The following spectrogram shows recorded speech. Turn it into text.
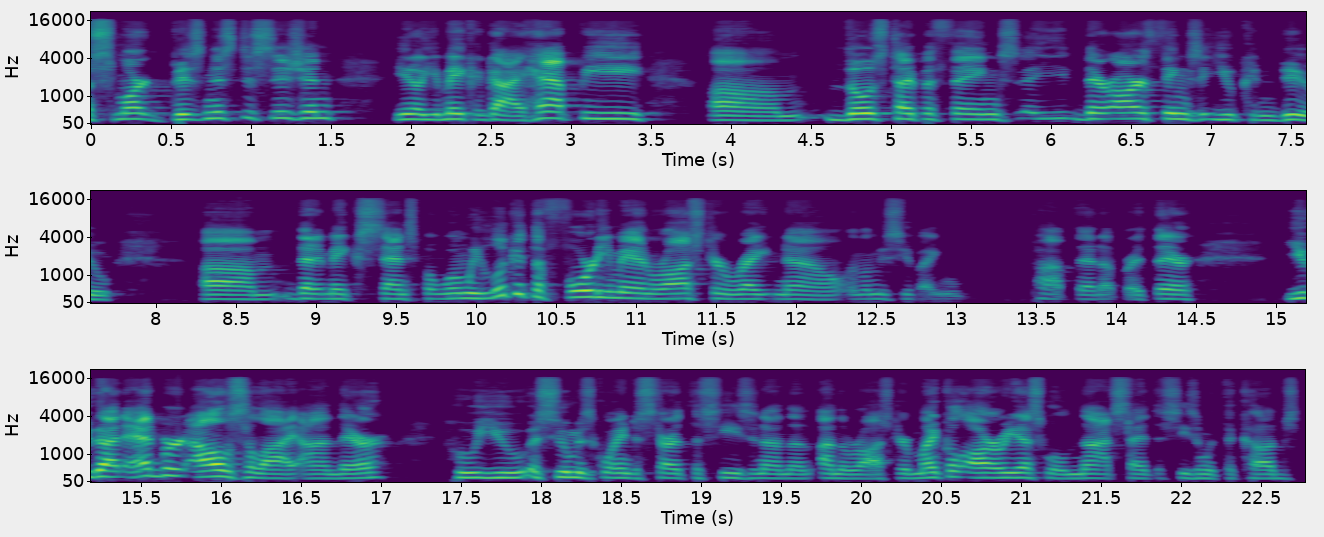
a smart business decision. You know, you make a guy happy, um, those type of things. Eh, there are things that you can do um, that it makes sense. But when we look at the 40 man roster right now, and let me see if I can pop that up right there. You got Adbert Alzolay on there who you assume is going to start the season on the on the roster. Michael Arias will not start the season with the Cubs.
